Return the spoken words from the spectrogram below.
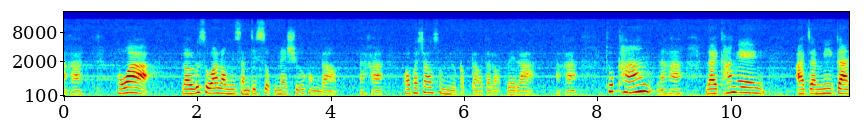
นะคะเพราะว่าเรารู้สึกว่าเรามีสันติสุขในชีวิตของเรานะคะเพราะพระเจ้าทรงอยู่กับเราตลอดเวลานะคะทุกครั้งนะคะหลายครั้งเองอาจจะมีการ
